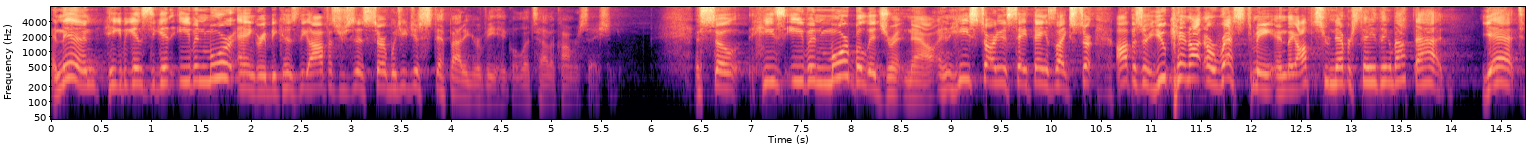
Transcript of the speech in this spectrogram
And then he begins to get even more angry because the officer says, Sir, would you just step out of your vehicle? Let's have a conversation. And so he's even more belligerent now. And he's starting to say things like, Sir, officer, you cannot arrest me. And the officer never said anything about that yet.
